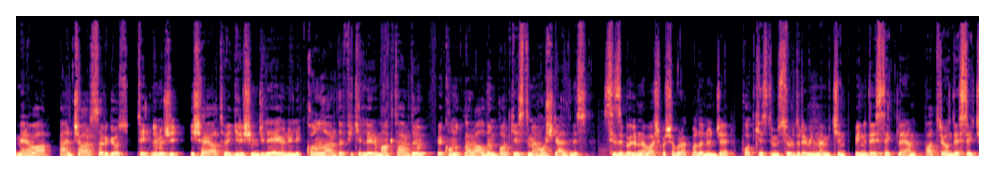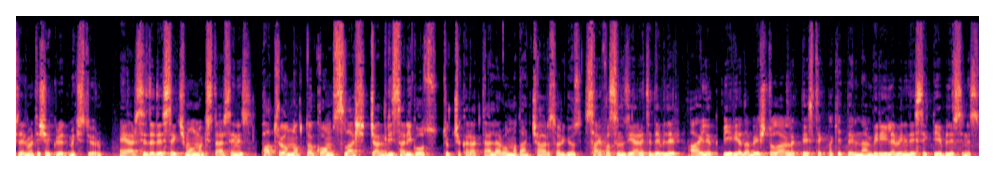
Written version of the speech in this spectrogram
Merhaba, ben Çağrı Sarıgöz. Teknoloji, iş hayatı ve girişimciliğe yönelik konularda fikirlerimi aktardığım ve konuklar aldığım podcast'ime hoş geldiniz. Sizi bölümle baş başa bırakmadan önce podcast'imi sürdürebilmem için beni destekleyen Patreon destekçilerime teşekkür etmek istiyorum. Eğer siz de destekçim olmak isterseniz patreon.com slash cagrisarigos Türkçe karakterler olmadan Çağrı Sarıgöz sayfasını ziyaret edebilir. Aylık 1 ya da 5 dolarlık destek paketlerinden biriyle beni destekleyebilirsiniz.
